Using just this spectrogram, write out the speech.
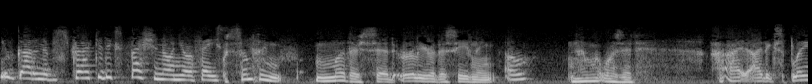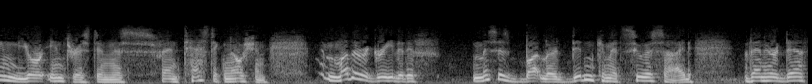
You've got an abstracted expression on your face. Something Mother said earlier this evening. Oh? Now, what was it? I, I'd explained your interest in this fantastic notion. Mother agreed that if Mrs. Butler didn't commit suicide, then her death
